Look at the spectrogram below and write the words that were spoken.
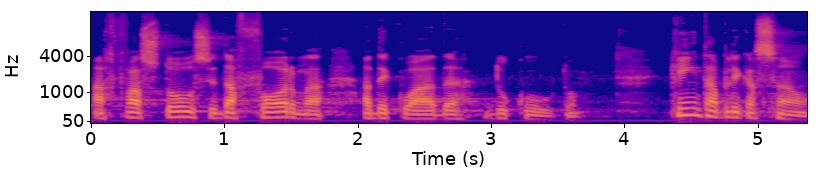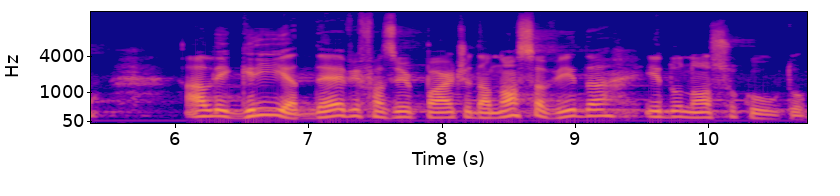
afastou-se da forma adequada do culto. Quinta aplicação: a alegria deve fazer parte da nossa vida e do nosso culto.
